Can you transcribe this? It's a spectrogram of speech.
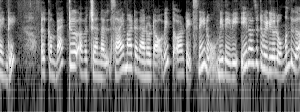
హాయ్ అండి. Welcome back to our channel సాయి మాట నానోట విత్ ఆల్ టిప్స్. నేను మీ దేవి. ఈ రోజు వీడియోలో ముందుగా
